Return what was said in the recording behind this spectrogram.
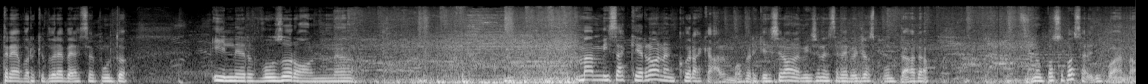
Trevor, che dovrebbe essere appunto il nervoso Ron. Ma mi sa che Ron è ancora calmo, perché sennò la missione sarebbe già spuntata. Non posso passare di qua, no.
